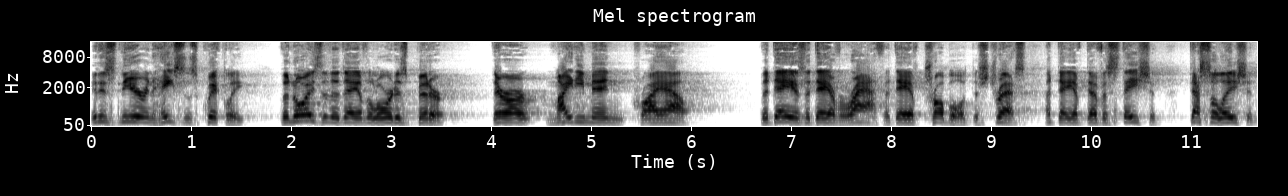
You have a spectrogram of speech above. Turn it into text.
It is near and hastens quickly. The noise of the day of the Lord is bitter. There are mighty men cry out. The day is a day of wrath, a day of trouble, of distress, a day of devastation, desolation,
